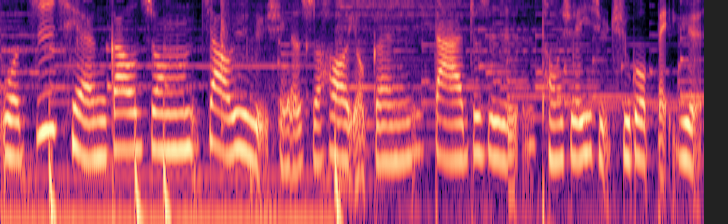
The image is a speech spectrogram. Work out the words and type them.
我之前高中教育旅行的时候，有跟大家就是同学一起去过北越，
